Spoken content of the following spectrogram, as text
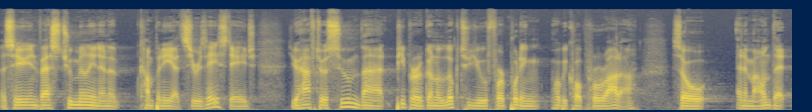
let's say you invest 2 million in a company at Series A stage, you have to assume that people are going to look to you for putting what we call pro rata, so an amount that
